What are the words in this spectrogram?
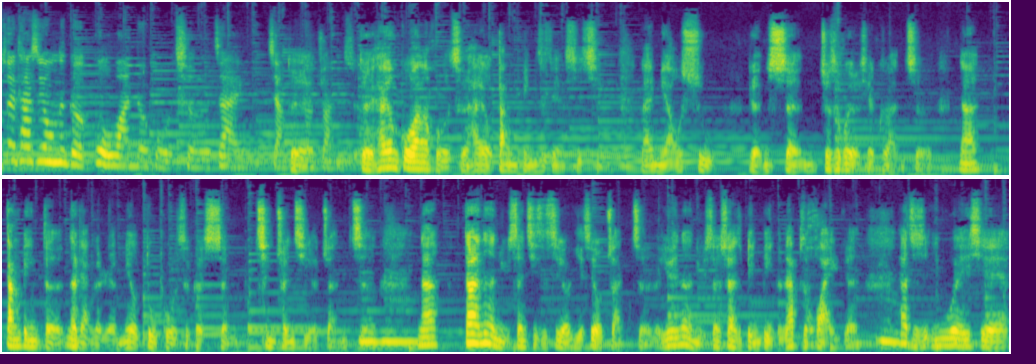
所以他是用那个过弯的火车在讲那个转折，对他用过弯的火车，还有当兵这件事情来描述人生，就是会有一些转折。那当兵的那两个人没有度过这个生青春期的转折。嗯那当然，那个女生其实是有也是有转折的，因为那个女生虽然是兵病，可是她不是坏人，嗯她只是因为一些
